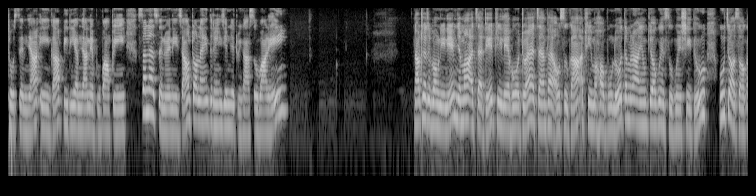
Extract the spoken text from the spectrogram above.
ထိုးစစ်များအေက PDF များနဲ့ပူးပေါင်းပြီးဆက်လက်ဆင်နွှဲနေကြောင်းတော်လိုင်းသတင်းရင်းမြစ်တွေကဆိုပါတယ်။ နောက်ထပ်တစ်ပုံအနေနဲ့မြမအကြက်တဲ့ပြည်လဲဖို့အတွက်အကြမ်းဖက်အုပ်စုကအဖြစ်မဟုတ်ဘူးလို့သမရယုံပြောခွင့်ဆိုခွင့်ရှိသူဦးကျော်စောက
